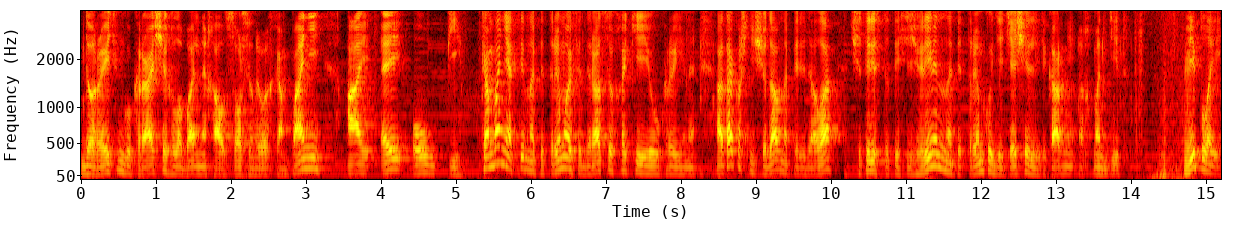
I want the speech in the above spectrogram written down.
до рейтингу кращих глобальних аутсорсингових компаній IAOP. Компанія активно підтримує Федерацію хокею України, а також нещодавно передала 400 тисяч гривень на підтримку дитячої лікарні Ахмаддіт. Віплей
